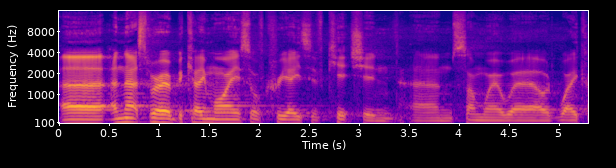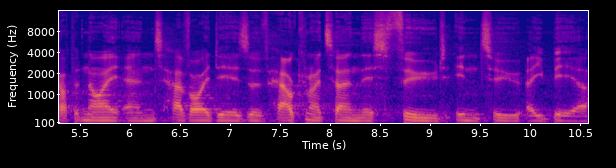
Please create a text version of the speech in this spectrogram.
Uh, and that's where it became my sort of creative kitchen, um, somewhere where I would wake up at night and have ideas of how can I turn this food into a beer.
